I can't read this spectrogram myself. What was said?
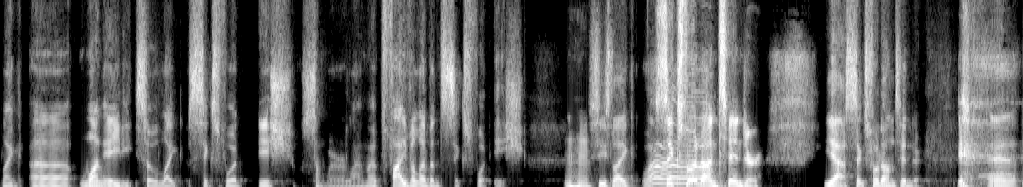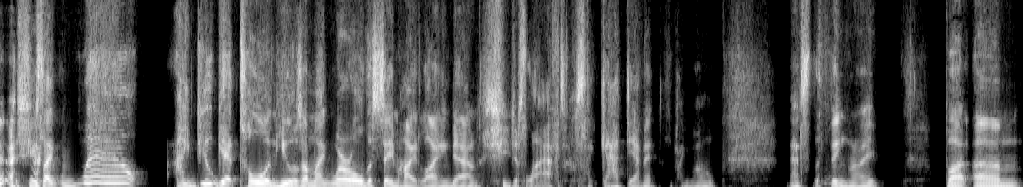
Like, uh, 180, so like six foot ish, somewhere around that. 5'11", six foot ish. Mhm. She's like, Six foot on Tinder. Yeah, six foot on Tinder. And she's like, Well, I do get tall in heels. I'm like, We're all the same height lying down. She just laughed. I was like, God damn it. I'm like, well, that's the thing, right? But um,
